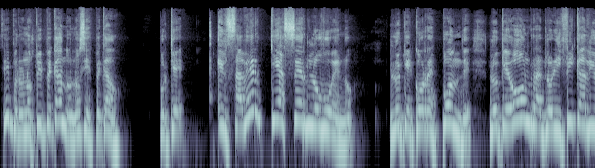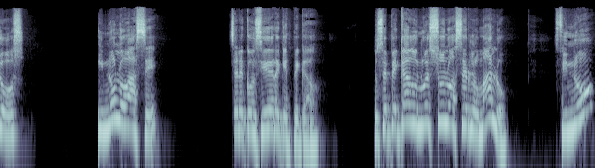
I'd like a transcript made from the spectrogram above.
Sí, pero no estoy pecando, no si es pecado. Porque el saber qué hacer lo bueno, lo que corresponde, lo que honra, glorifica a Dios, y no lo hace, se le considera que es pecado. Entonces, pecado no es solo hacer lo malo, sino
